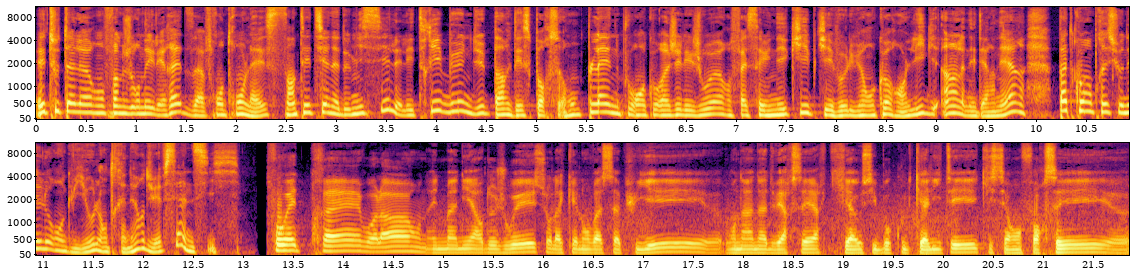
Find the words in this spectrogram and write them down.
Et tout à l'heure, en fin de journée, les Reds affronteront la S Saint-Etienne à domicile. Les tribunes du Parc des Sports seront pleines pour encourager les joueurs face à une équipe qui évoluait encore en Ligue 1 l'année dernière. Pas de quoi impressionner Laurent Guyot, l'entraîneur du FC Annecy faut être prêt, voilà, on a une manière de jouer sur laquelle on va s'appuyer. Euh, on a un adversaire qui a aussi beaucoup de qualité, qui s'est renforcé, euh,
